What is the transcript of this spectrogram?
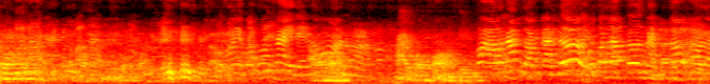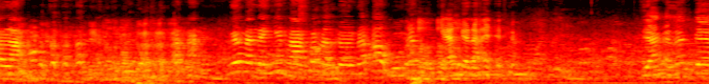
ลงมา ไม่ว่าพ่อไข่เด้นอนว่ะใครบอกพ่อสิว่าเอาน้ำดอกกันเด้อคนละเกินหนังเต้าเอาละละเรื่องมันได้ยินมาคนละเกินนะเอ้าหูแม่หูแขนกันได้เสียงกันเล่นเปีย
